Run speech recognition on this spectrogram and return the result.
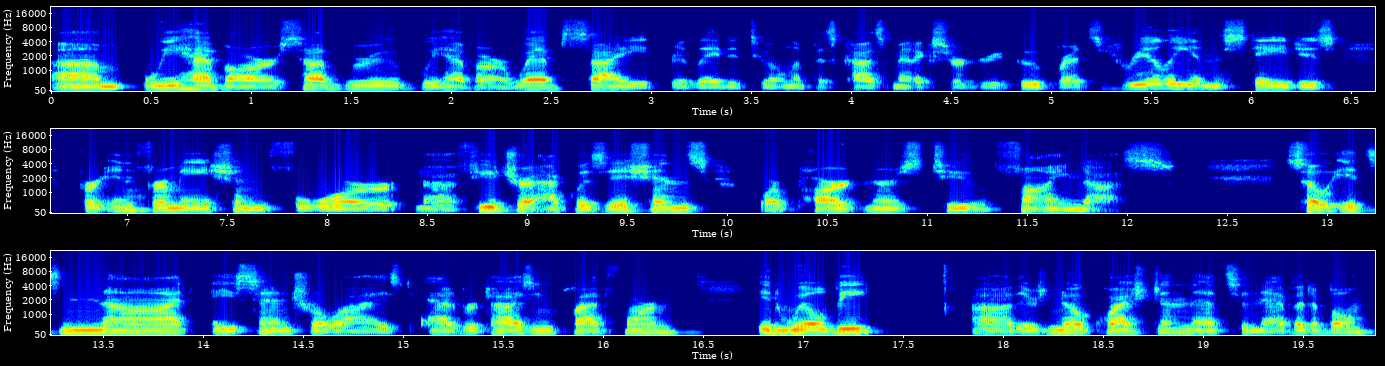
Um, we have our subgroup, we have our website related to Olympus Cosmetic Surgery Group. But It's really in the stages for information for uh, mm. future acquisitions or partners to find us. So it's not a centralized advertising platform. It will be. Uh, there's no question that's inevitable.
